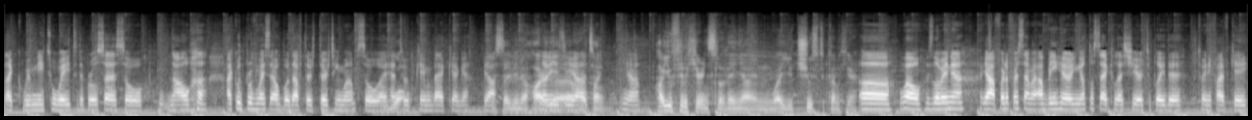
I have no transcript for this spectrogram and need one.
like we need to wait the process. So now I could prove myself, but after 13 months, so I had Whoa. to came back again. Yeah, have been a hard, Not easy, uh, yeah. hard time. yeah. How you feel here in Slovenia and why you choose to come here? Uh, well, Slovenia, yeah, for the first time I've been here in Otočec last year to play the 25k.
